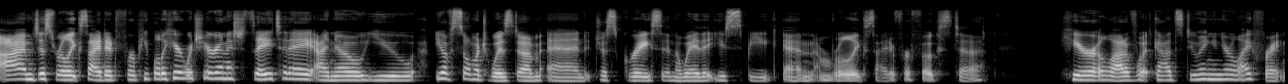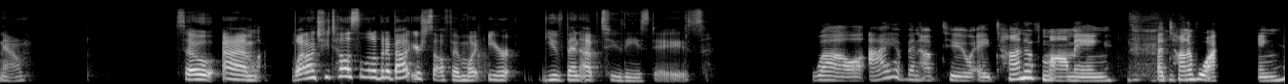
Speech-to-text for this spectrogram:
I'm just really excited for people to hear what you're going to say today. I know you you have so much wisdom and just grace in the way that you speak, and I'm really excited for folks to hear a lot of what God's doing in your life right now. So, um, why don't you tell us a little bit about yourself and what you're you've been up to these days? Well, I have been up to a ton of momming, a ton of watching.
